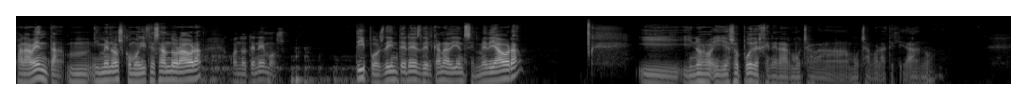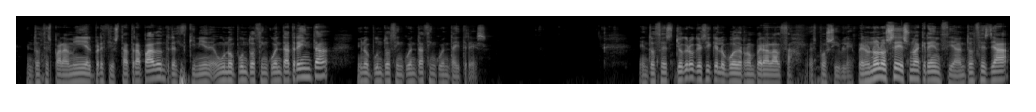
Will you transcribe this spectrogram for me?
para venta mm, y menos, como dice Sandor ahora, cuando tenemos tipos de interés del canadiense en media hora y, no, y eso puede generar mucha, mucha volatilidad, ¿no? Entonces para mí el precio está atrapado entre el 1.5030 y 1.5053. Entonces yo creo que sí que lo puede romper al alza, es posible, pero no lo sé, es una creencia. Entonces ya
